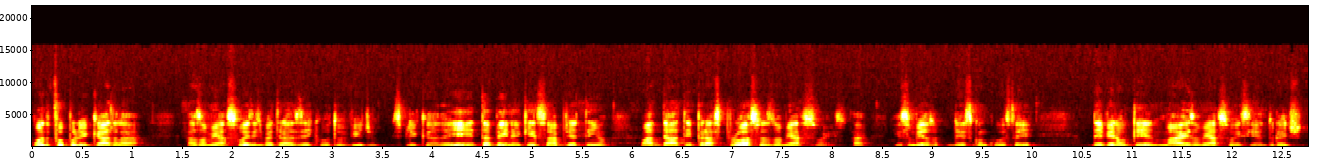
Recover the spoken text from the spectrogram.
quando for publicado lá as nomeações, a gente vai trazer aqui outro vídeo explicando. E também, né, quem sabe já tem uma data aí para as próximas nomeações, tá? Isso mesmo, desse concurso aí deverão ter mais nomeações sim, durante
